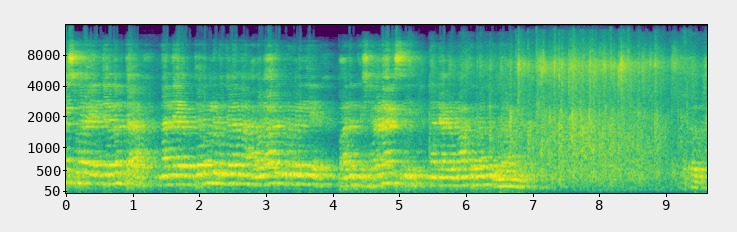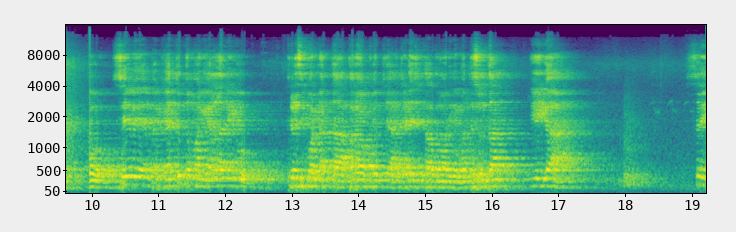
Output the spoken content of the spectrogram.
ಸಾಸಿರಾಜೀಶ್ವರ ಎಂದಿರುವಂತ ನನ್ನ ಎರಡು ತೊರಲುಡುಗಳನ್ನು ಹಲವಾರು ಗುರುಗಳಿಗೆ ಪಾದಕ್ಕೆ ಶರಣಾಗಿಸಿ ನನ್ನ ಎರಡು ಮಾತುಗಳನ್ನು ಸೇವೆಯ ಬಗ್ಗೆ ಅತ್ಯುತ್ತಮವಾಗಿ ಎಲ್ಲರಿಗೂ ತಿಳಿಸಿಕೊಂಡಂತ ಪರಮಪೂಜ್ಯ ಜಡೇಶ್ ತಾತನವರಿಗೆ ವಂದಿಸುತ್ತಾ ಈಗ ಶ್ರೀ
